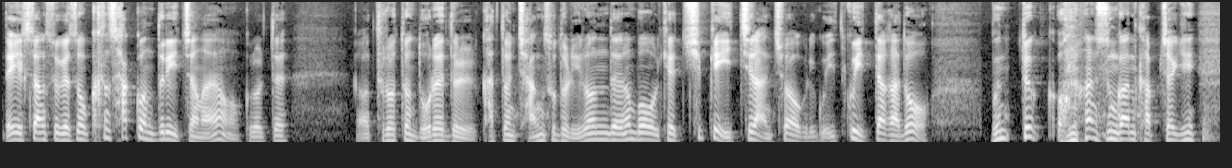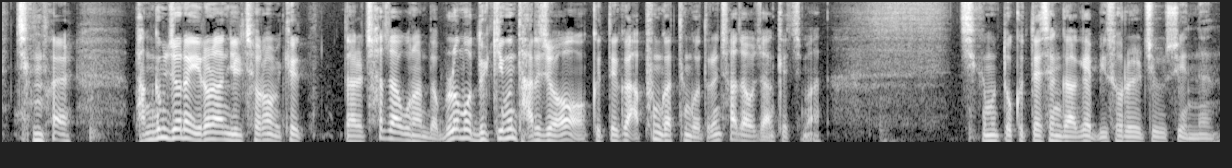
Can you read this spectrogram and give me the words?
내 일상 속에서 큰 사건들이 있잖아요. 그럴 때 어, 들었던 노래들, 갔던 장소들 이런 데는 뭐 이렇게 쉽게 잊질 않죠. 그리고 잊고 있다가도 문득 어느 한순간 갑자기 정말 방금 전에 일어난 일처럼 이렇게 나를 찾아오곤 합니다. 물론 뭐 느낌은 다르죠. 그때 그 아픔 같은 것들은 찾아오지 않겠지만 지금은 또 그때 생각에 미소를 지을 수 있는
